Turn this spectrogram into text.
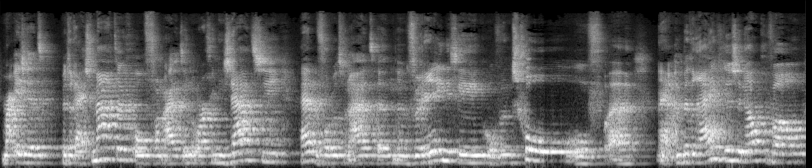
Maar is het bedrijfsmatig of vanuit een organisatie, hè, bijvoorbeeld vanuit een, een, vereniging of een school of uh, nou ja, een bedrijf dus in elk geval,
